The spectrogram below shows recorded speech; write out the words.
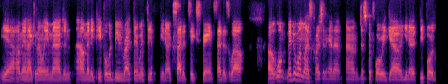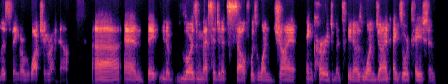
Yeah, I mean, I can only imagine how many people would be right there with you, you know, excited to experience that as well. Uh, well, maybe one last question, Hannah, um, just before we go. You know, if people are listening or watching right now, uh, and they, you know, Laura's message in itself was one giant encouragement, you know, as one giant exhortation.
